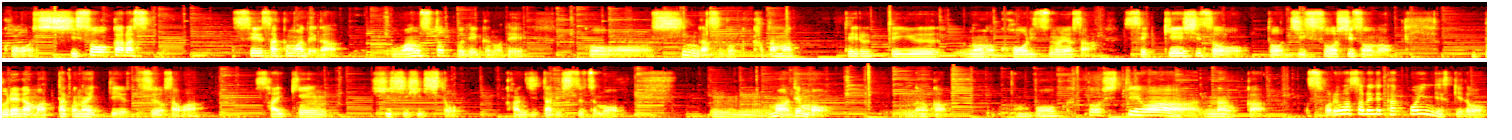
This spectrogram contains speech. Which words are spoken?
こう思想から制作までがワンストップでいくのでこう芯がすごく固まってるっていうのの効率の良さ設計思想と実装思想のブレが全くないっていう強さは最近ひしひしと感じたりしつつもうん、まあでも、なんか、僕としては、なんか、それはそれでかっこいいんですけど、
